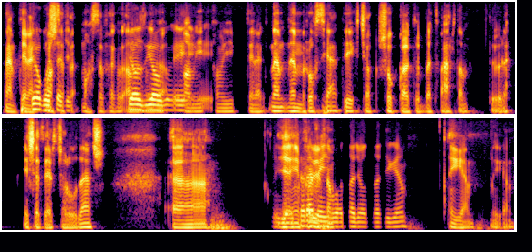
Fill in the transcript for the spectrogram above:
nem, tényleg Jogos Mass, Effect, Mass Effect ami, jog, ami, ami tényleg nem, nem rossz játék, csak sokkal többet vártam tőle, és ezért csalódás. Ugye igen, én felírtam... volt nagyon nagy, igen. Igen, igen.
